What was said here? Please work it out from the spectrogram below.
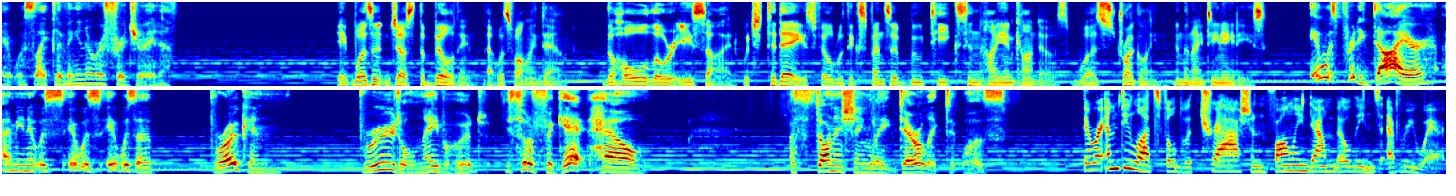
it was like living in a refrigerator. It wasn't just the building that was falling down. The whole Lower East Side, which today is filled with expensive boutiques and high end condos, was struggling in the 1980s. It was pretty dire. I mean, it was it was it was a broken, brutal neighborhood. You sort of forget how astonishingly derelict it was. There were empty lots filled with trash and falling down buildings everywhere.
